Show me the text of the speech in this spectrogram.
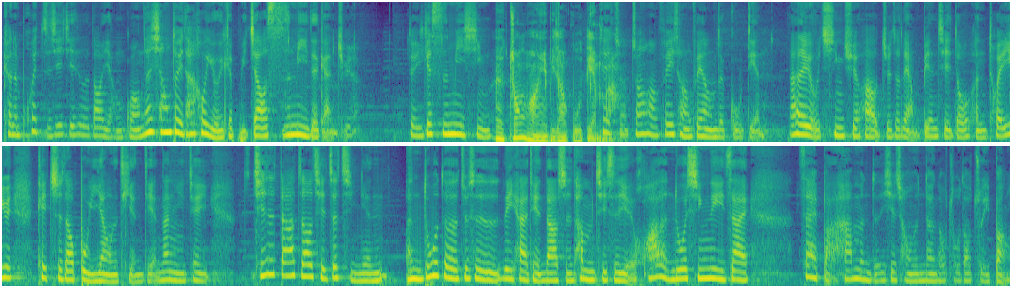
可能不会直接接触到阳光，但相对它会有一个比较私密的感觉，对，一个私密性。哎，装潢也比较古典吧？对，装潢非常非常的古典。大家有兴趣的话，我觉得两边其实都很推，因为可以吃到不一样的甜点。那你可以，其实大家知道，其实这几年很多的就是厉害的甜大师，他们其实也花了很多心力在在把他们的一些常温蛋糕做到最棒。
